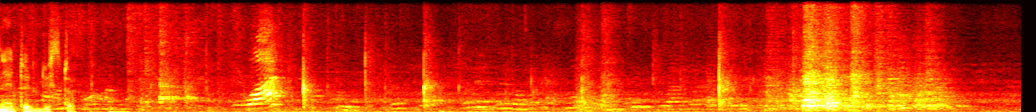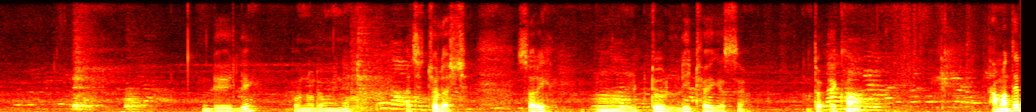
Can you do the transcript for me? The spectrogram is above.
নেটের ডিস্টার্ব ডেইলি পনেরো মিনিট। আচ্ছা চলে আসছে। সরি একটু লেট হয়ে গেছে। তো এখন আমাদের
